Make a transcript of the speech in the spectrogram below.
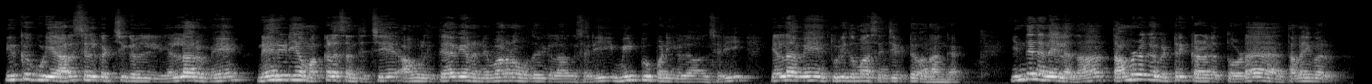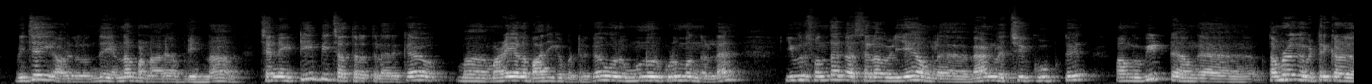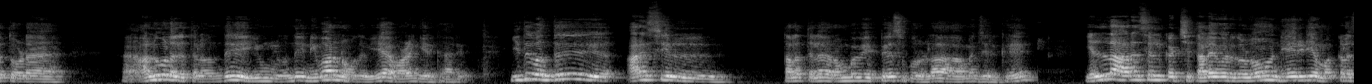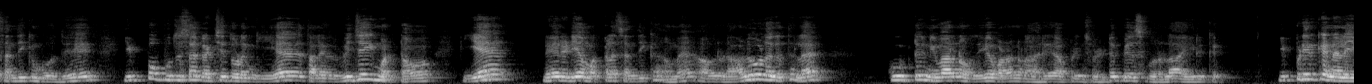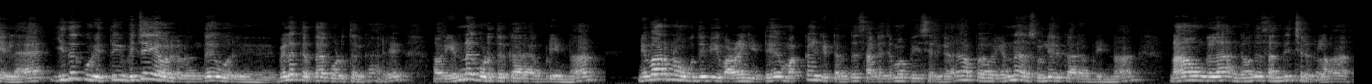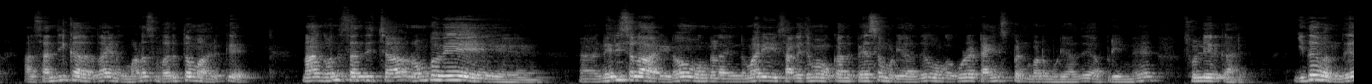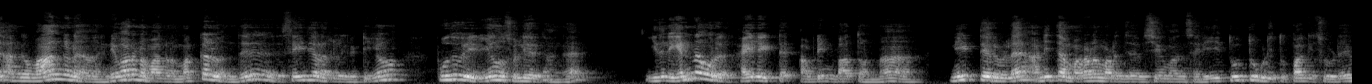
இருக்கக்கூடிய அரசியல் கட்சிகள் எல்லாருமே நேரடியாக மக்களை சந்திச்சு அவங்களுக்கு தேவையான நிவாரண உதவிகளாகவும் சரி மீட்பு பணிகளாகவும் சரி எல்லாமே துரிதமாக செஞ்சுக்கிட்டு வராங்க. இந்த நிலையில தான் தமிழக வெற்றி கழகத்தோட தலைவர் விஜய் அவர்கள் வந்து என்ன பண்ணாரு அப்படின்னா சென்னை டிபி சத்திரத்தில் இருக்க ம- மழையால் பாதிக்கப்பட்டிருக்க ஒரு முந்நூறு குடும்பங்களில் இவர் சொந்த காசு அவங்கள வேன் வச்சு கூப்பிட்டு அவங்க வீட்டு அவங்க தமிழக வெற்றி கழகத்தோட அலுவலகத்தில் வந்து இவங்களுக்கு வந்து நிவாரண உதவியை வழங்கியிருக்காரு. இது வந்து அரசியல் தளத்தில் ரொம்பவே பேசு பொருளாக அமைஞ்சிருக்கு. எல்லா அரசியல் கட்சி தலைவர்களும் நேரடியாக மக்களை சந்திக்கும் போது இப்போ புதுசாக கட்சி தொடங்கிய தலைவர் விஜய் மட்டும் ஏன் நேரடியாக மக்களை சந்திக்காம அவரோட அலுவலகத்தில் கூப்பிட்டு நிவாரண உதவியை வழங்கினாரு அப்படின்னு சொல்லிட்டு பேசு பொருளா இருக்கு. இப்படி இருக்க நிலையில இது குறித்து விஜய் அவர்கள் வந்து ஒரு விளக்கத்தை கொடுத்துருக்காரு. அவர் என்ன கொடுத்துருக்காரு அப்படின்னா நிவாரண உதவி வழங்கிட்டு மக்கள் கிட்ட வந்து சகஜமாக பேசியிருக்காரு. அப்போ அவர் என்ன சொல்லியிருக்காரு அப்படின்னா நான் உங்களை அங்கே வந்து சந்திச்சிருக்கலாம். அது சந்திக்காததான் எனக்கு மனசு வருத்தமாக இருக்கு. நாங்கள் வந்து சந்திச்சா ரொம்பவே நெரிசலாக ஆகிடும் உங்களை இந்த மாதிரி சகஜமாக உட்காந்து பேச முடியாது. உங்கள் கூட டைம் ஸ்பெண்ட் பண்ண முடியாது அப்படின்னு சொல்லியிருக்காரு. இதை வந்து அங்கே வாங்கின நிவாரணம் வாங்கின மக்கள் வந்து செய்தியாளர்கள்கிட்டையும் பொதுவெளியிலையும் சொல்லியிருக்காங்க. இதில் என்ன ஒரு ஹைலைட்டு அப்படின்னு பார்த்தோம்னா நீட் தேர்வில் அனிதா மரணம் அடைஞ்ச விஷயமாலும் சரி தூத்துக்குடி துப்பாக்கிச்சூடு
